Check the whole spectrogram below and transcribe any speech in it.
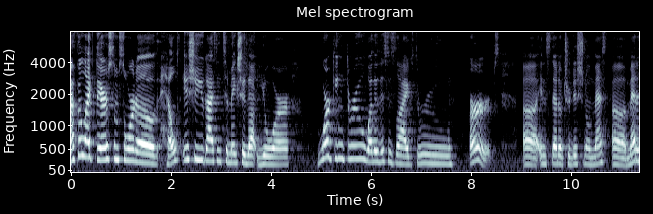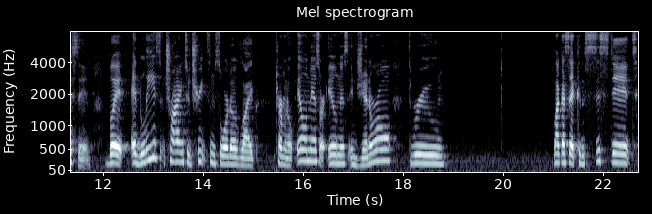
I feel like there's some sort of health issue you guys need to make sure that you're working through, whether this is like through herbs uh, instead of traditional mes- uh, medicine, but at least trying to treat some sort of like terminal illness or illness in general through, like I said, consistent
